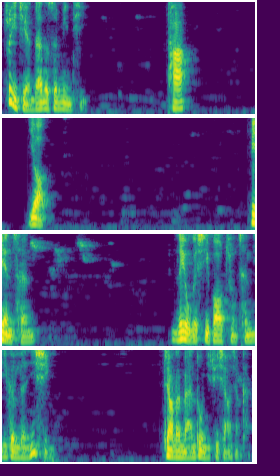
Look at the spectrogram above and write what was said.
最简单的生命体，它要变成六个细胞组成一个人形，这样的难度你去想想看，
